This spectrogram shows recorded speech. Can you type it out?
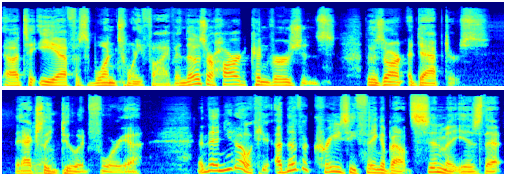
uh, to EF is 125, and those are hard conversions. Those aren't adapters. They actually do it for you. And then you know another crazy thing about cinema is that,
